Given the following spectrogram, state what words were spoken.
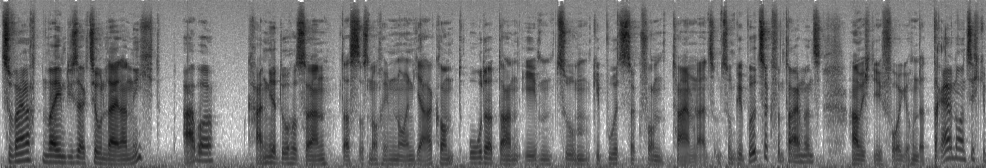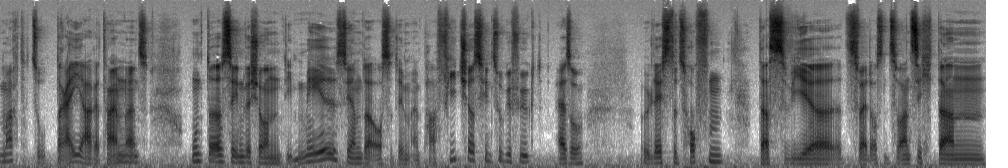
Zu Weihnachten war eben diese Aktion leider nicht, aber kann ja durchaus sein, dass das noch im neuen Jahr kommt oder dann eben zum Geburtstag von Timelines. Und zum Geburtstag von Timelines habe ich die Folge 193 gemacht, zu drei Jahre Timelines. Und da sehen wir schon die Mail. Sie haben da außerdem ein paar Features hinzugefügt. Also lässt uns hoffen, dass wir 2020 dann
